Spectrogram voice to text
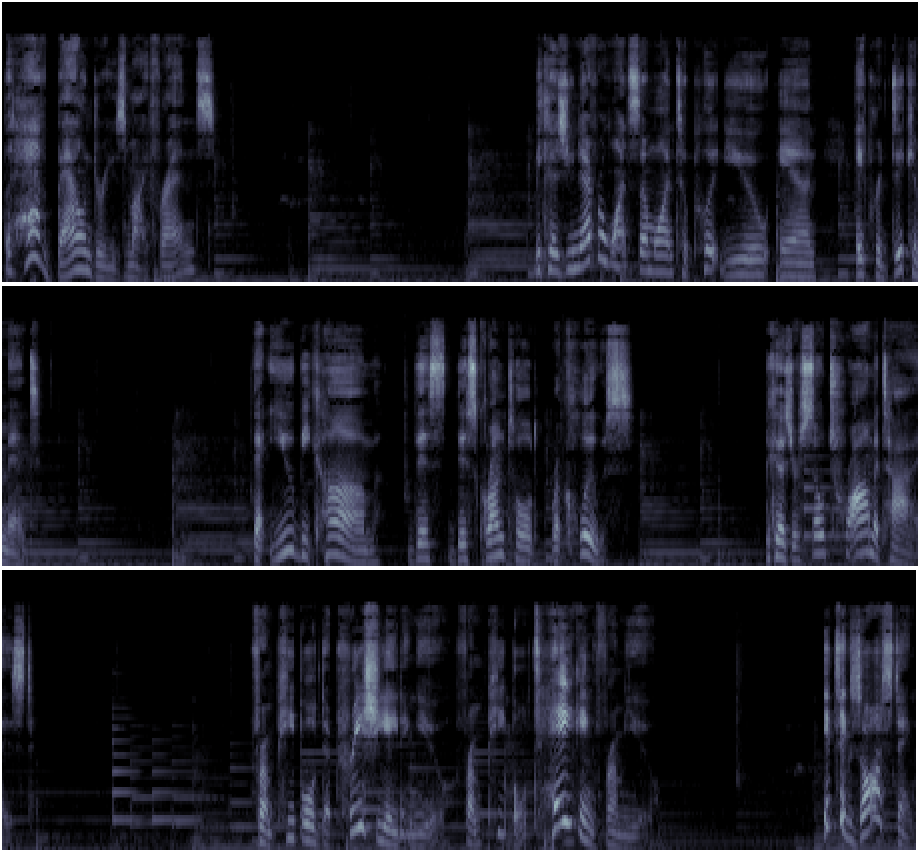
but have boundaries, my friends. Because you never want someone to put you in a predicament that you become this disgruntled recluse because you're so traumatized from people depreciating you, from people taking from you. It's exhausting.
